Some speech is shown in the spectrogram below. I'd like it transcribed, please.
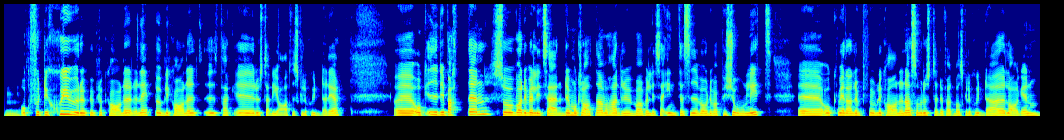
Mm. och 47 republikaner, republikaner eh, tack, eh, röstade ja att vi skulle skydda det. Eh, och i debatten så var det väldigt så här, demokraterna hade, var väldigt så här, intensiva och det var personligt. Eh, och medan republikanerna som röstade för att man skulle skydda lagen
